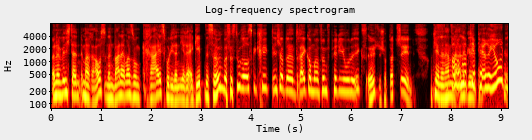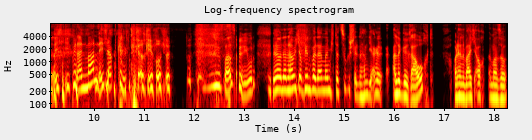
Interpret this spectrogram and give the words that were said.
und dann bin ich dann immer raus und dann war da immer so ein Kreis, wo die dann ihre Ergebnisse, "Hm, was hast du rausgekriegt? Ich habe da 3,5 Periode X. Echt? Ich habe da 10. Okay, und dann haben Warum habt ihr Perioden? Ich, ich bin ein Mann, ich habe keine Periode. Was? Periode? Ja, und dann habe ich auf jeden Fall da immer mich dazugestellt und haben die alle, alle geraucht. Und dann war ich auch immer so,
